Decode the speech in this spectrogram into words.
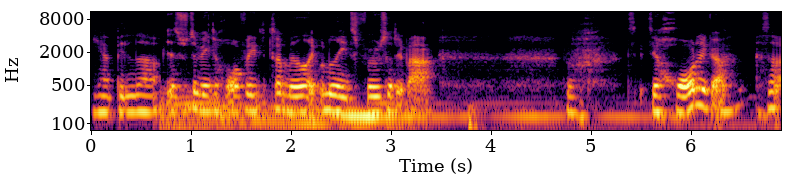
de her billeder? Jeg synes, det er virkelig hårdt, fordi det der med at gå ned i ens følelser, det er bare... Uh, det, det er hårdt, ikke? Altså,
